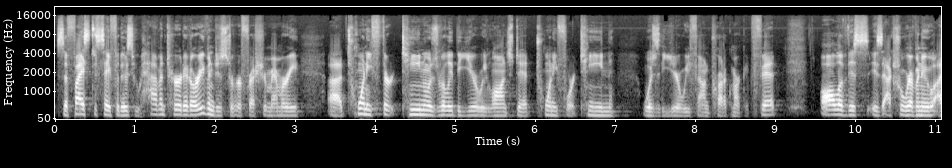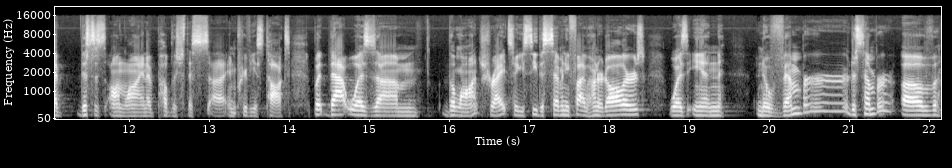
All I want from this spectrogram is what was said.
Suffice to say, for those who haven't heard it, or even just to refresh your memory, uh, 2013 was really the year we launched it. 2014 was the year we found product market fit. All of this is actual revenue. I've, this is online. I've published this uh, in previous talks, but that was um, the launch, right? So you see the $7,500 was in November, December of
